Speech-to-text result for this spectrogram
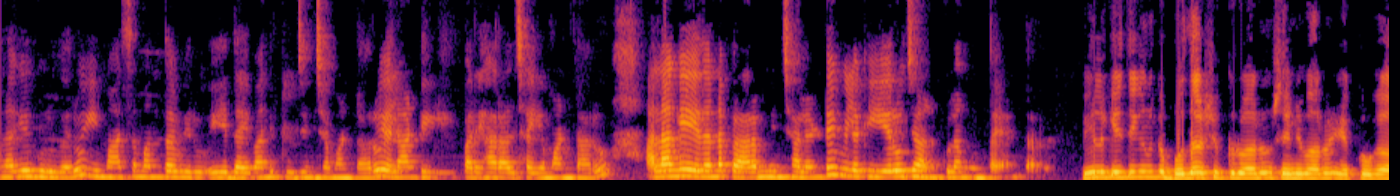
అలాగే గురుగారు ఈ మాసం అంతా వీరు ఏ దైవాన్ని పూజించమంటారు? ఎలాంటి పరిహారాలు చేయమంటారు? అలాగే ఏదన్నా ప్రారంభించాలంటే వీళ్ళకి ఏ రోజు అనుకూలంగా ఉంటాయి అంటారు వీళ్ళకైతే కనుక బుధ శుక్రవారం శనివారం ఎక్కువగా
